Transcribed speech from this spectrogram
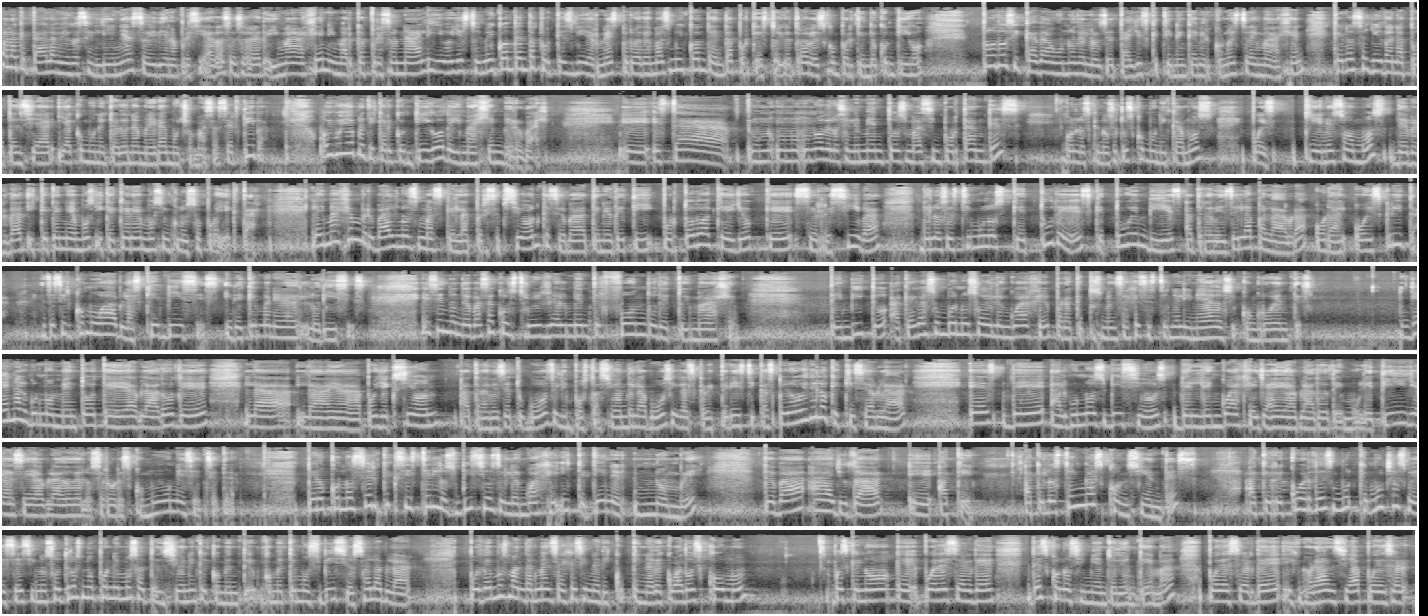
Hola, ¿qué tal amigos en línea? Soy Diana Preciado, asesora de imagen y marca personal y hoy estoy muy contenta porque es viernes, pero además muy contenta porque estoy otra vez compartiendo contigo todos y cada uno de los detalles que tienen que ver con nuestra imagen que nos ayudan a potenciar y a comunicar de una manera mucho más asertiva. Hoy voy a platicar contigo de imagen verbal. Eh, está uno de los elementos más importantes con los que nosotros comunicamos, pues, quiénes somos de verdad y qué tenemos y qué queremos incluso proyectar. La imagen verbal no es más que la percepción que se va a tener de ti por todo aquello que se reciba de los estímulos que tú des, que tú envíes a través de la palabra oral o escrita. Es decir, cómo hablas, qué dices y de qué manera lo dices. Es en donde vas a construir realmente el fondo de tu imagen. Te invito a que hagas un buen uso del lenguaje para que tus mensajes estén alineados y congruentes. Ya en algún momento te he hablado de la, eh, proyección a través de tu voz, de la impostación de la voz y las características, pero hoy de lo que quise hablar es de algunos vicios del lenguaje. Ya he hablado de muletillas, he hablado de los errores comunes, etcétera. Pero conocer que existen los vicios del lenguaje y que tienen nombre te va a ayudar eh, a qué? A que los tengas conscientes, a que recuerdes que muchas veces si nosotros no ponemos atención en que cometemos vicios al hablar, podemos mandar mensajes inadecuados como pues que no eh, puede ser de desconocimiento de un tema, puede ser de ignorancia, puede ser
